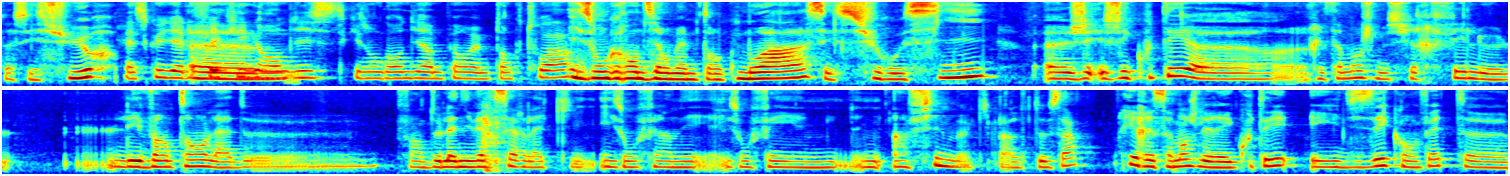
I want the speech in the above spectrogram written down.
ça c'est sûr. Est-ce qu'il y a le fait qu'ils grandissent, qu'ils ont grandi un peu en même temps que toi? Ils ont grandi en même temps que moi, c'est sûr aussi. J'ai j'ai écouté euh, récemment, je me suis refait le, les 20 ans là de, de l'anniversaire là qui ils ont fait un ils ont fait un film qui parle de ça. Et récemment, je l'ai réécouté et il disait qu'en fait, euh,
